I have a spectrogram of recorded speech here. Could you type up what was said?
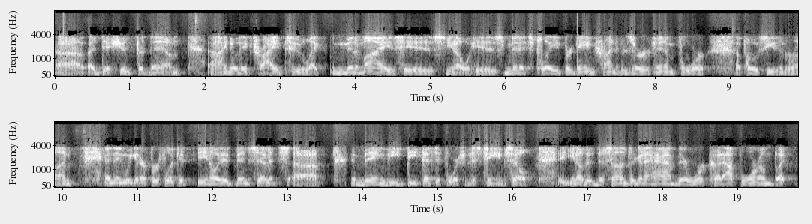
uh, addition for them. Uh, I know they've tried to like minimize his, you know, his minutes played per game, trying to preserve him for a postseason run. And then we get our first look at, you know, Ben Simmons uh, being the defensive force of this team. So, you know, the, the Suns are going to have their work cut out for them, but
